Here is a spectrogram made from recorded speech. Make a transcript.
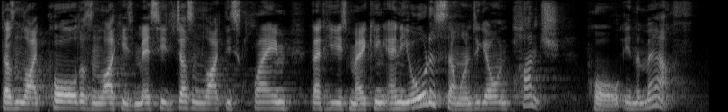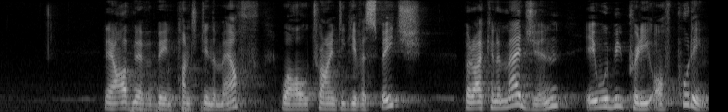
Doesn't like Paul, doesn't like his message, doesn't like this claim that he is making, and he orders someone to go and punch Paul in the mouth. Now, I've never been punched in the mouth while trying to give a speech, but I can imagine it would be pretty off putting.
